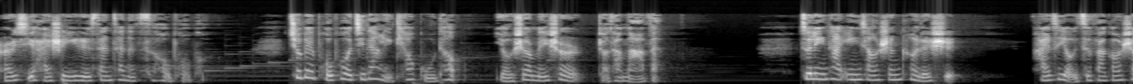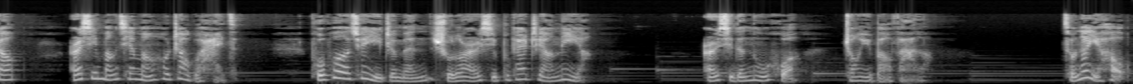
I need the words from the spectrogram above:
儿媳还是一日三餐的伺候婆婆，却被婆婆鸡蛋里挑骨头，有事儿没事儿找他麻烦。最令他印象深刻的是，孩子有一次发高烧，儿媳忙前忙后照顾孩子，婆婆却倚着门数落儿媳不该这样那样，儿媳的怒火终于爆发了。从那以后，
